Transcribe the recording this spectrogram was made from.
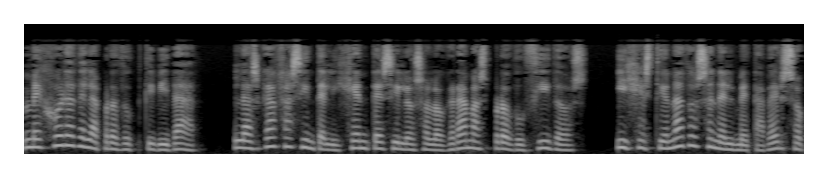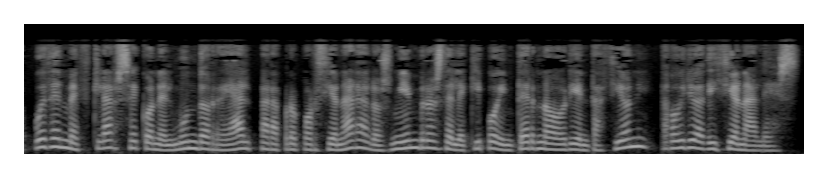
Mejora de la productividad. Las gafas inteligentes y los hologramas producidos y gestionados en el metaverso pueden mezclarse con el mundo real para proporcionar a los miembros del equipo interno orientación y apoyo adicionales.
